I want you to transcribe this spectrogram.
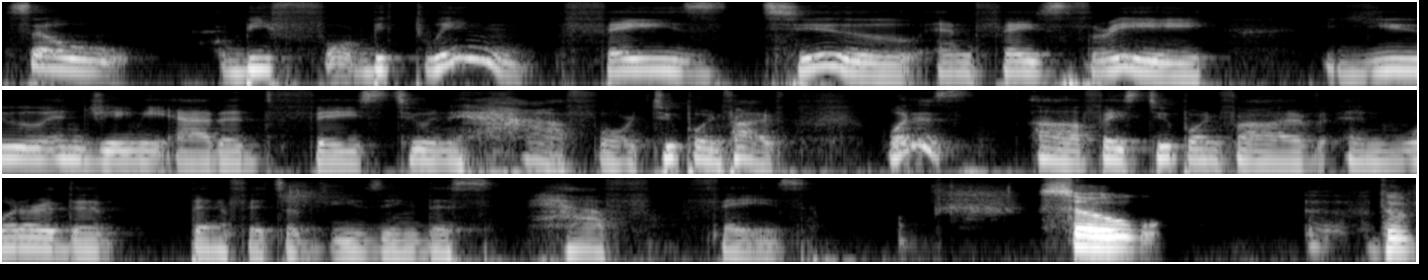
So before between phase two and phase three, you and Jamie added phase two and a half or 2.5. What is uh, phase 2.5 and what are the benefits of using this half phase? So, uh, the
